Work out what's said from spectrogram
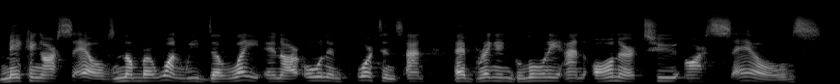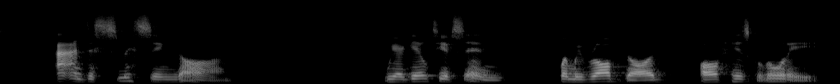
making ourselves number one. We delight in our own importance and uh, bringing glory and honor to ourselves and dismissing God. We are guilty of sin when we rob God of his glory.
